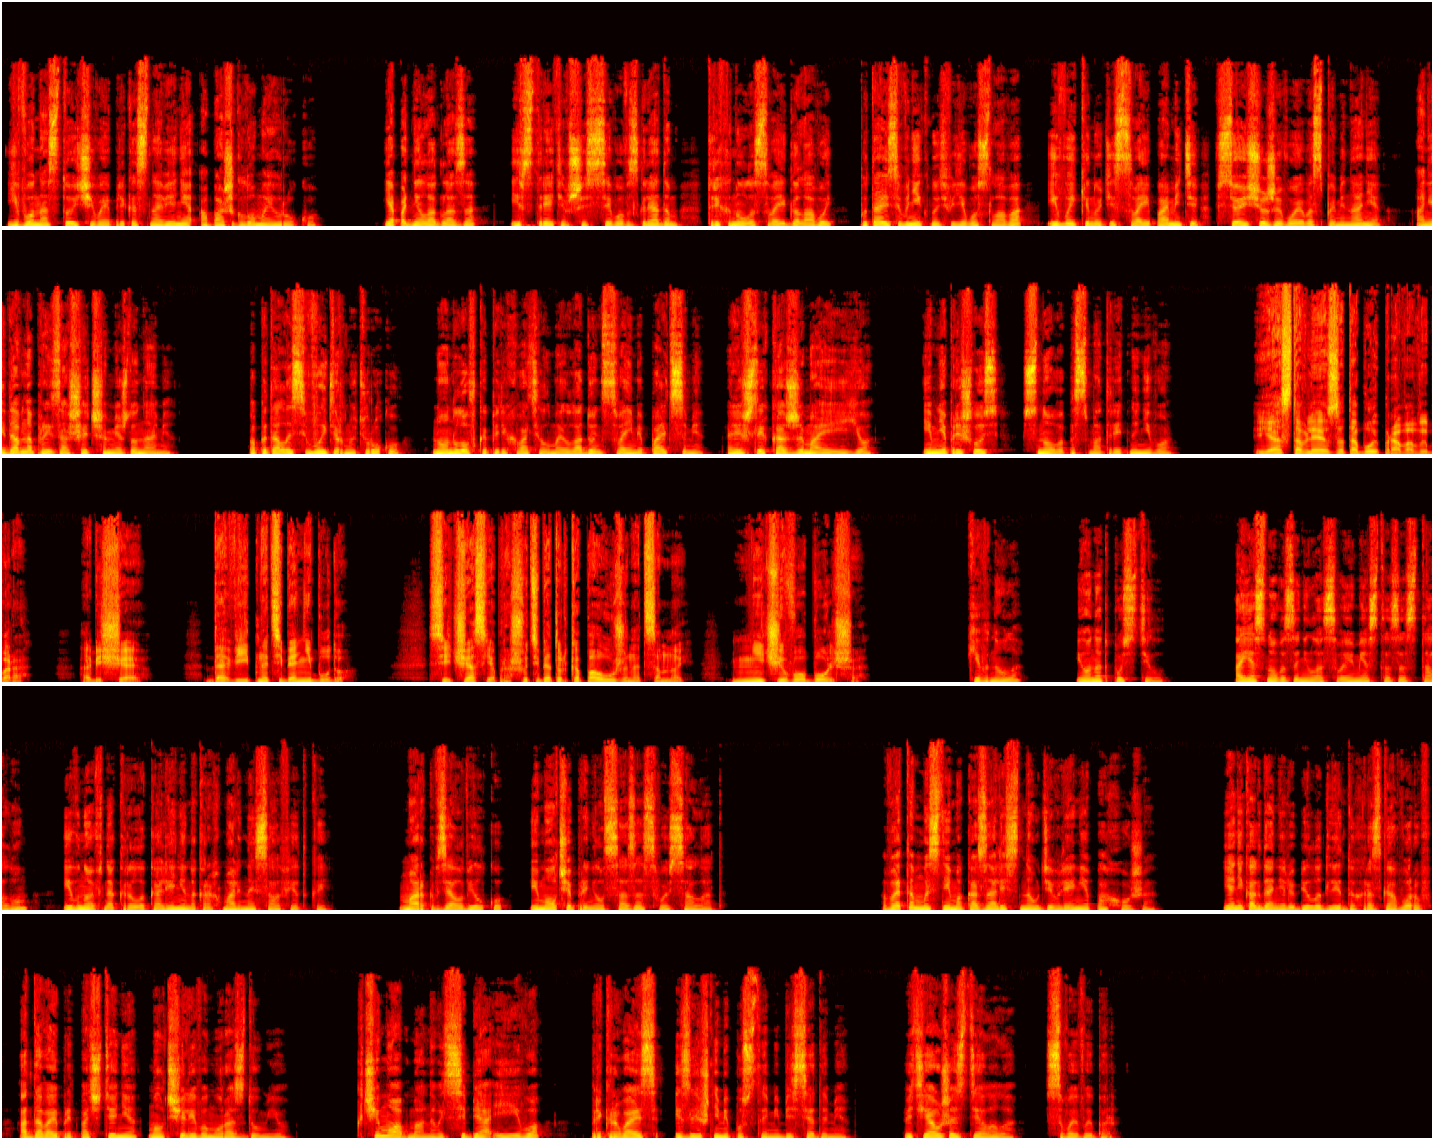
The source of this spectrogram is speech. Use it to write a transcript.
Его настойчивое прикосновение обожгло мою руку. Я подняла глаза и, встретившись с его взглядом, тряхнула своей головой, пытаясь вникнуть в его слова и выкинуть из своей памяти все еще живое воспоминание о недавно произошедшем между нами. Попыталась выдернуть руку, но он ловко перехватил мою ладонь своими пальцами, лишь слегка сжимая ее, и мне пришлось снова посмотреть на него. Я оставляю за тобой право выбора. Обещаю. Давить на тебя не буду. Сейчас я прошу тебя только поужинать со мной. Ничего больше. Кивнула, и он отпустил. А я снова заняла свое место за столом и вновь накрыла колени на крахмаленной салфеткой. Марк взял вилку и молча принялся за свой салат. В этом мы с ним оказались на удивление похожи. Я никогда не любила длинных разговоров, отдавая предпочтение молчаливому раздумью. К чему обманывать себя и его, прикрываясь излишними пустыми беседами? Ведь я уже сделала свой выбор.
